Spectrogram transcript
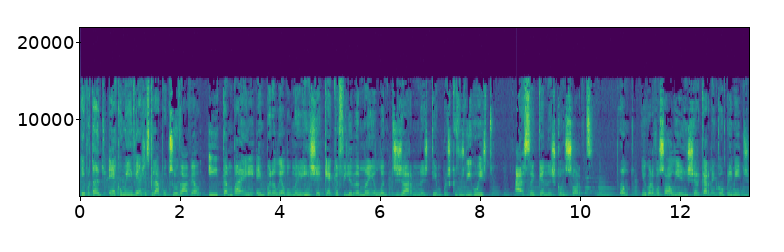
E portanto, é com uma inveja se calhar pouco saudável e também em paralelo uma enxaqueca filha da mãe a lantejar-me nas têmporas que vos digo isto. Há sacanas com sorte. Pronto, e agora vou só ali encharcar-me em comprimidos.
